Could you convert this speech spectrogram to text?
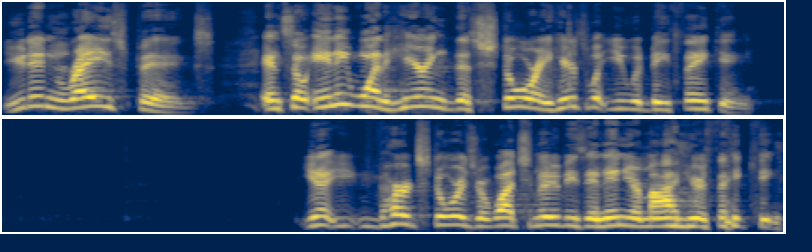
You didn't raise pigs. And so, anyone hearing this story, here's what you would be thinking. You know, you've heard stories or watched movies, and in your mind, you're thinking,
